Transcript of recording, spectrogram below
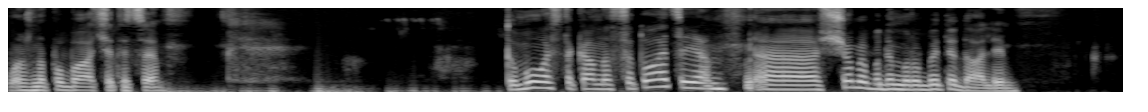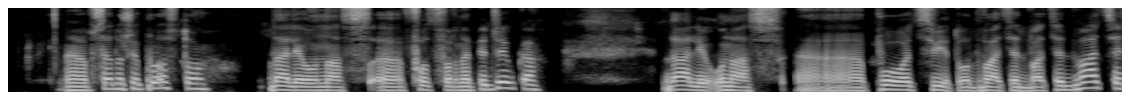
можна побачити це. Тому ось така в нас ситуація. Е, Що ми будемо робити далі? Е, Все дуже просто. Далі у нас е, фосфорна підживка. Далі у нас е, по цвіту 20-20-20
